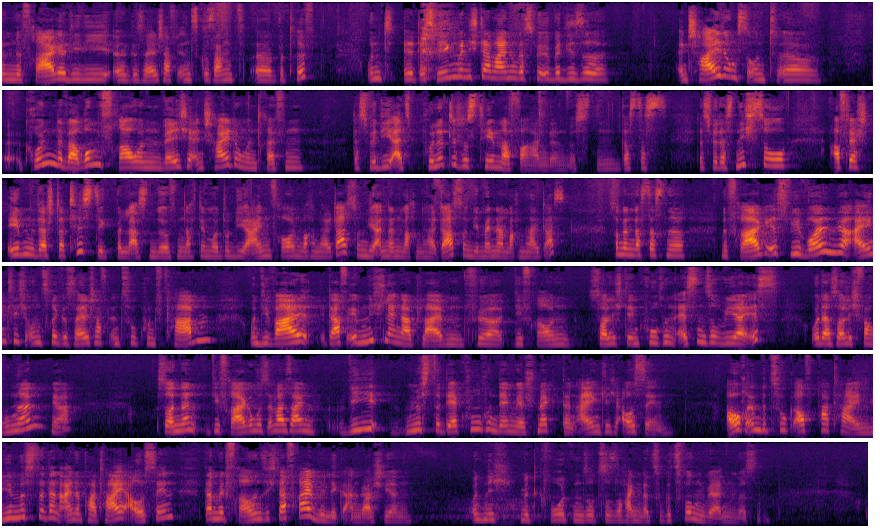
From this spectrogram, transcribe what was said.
eine Frage, die die äh, Gesellschaft insgesamt äh, betrifft. Und äh, deswegen bin ich der Meinung, dass wir über diese Entscheidungs- und Gründe, warum Frauen welche Entscheidungen treffen, dass wir die als politisches Thema verhandeln müssten. Dass, das, dass wir das nicht so auf der Ebene der Statistik belassen dürfen, nach dem Motto, die einen Frauen machen halt das und die anderen machen halt das und die Männer machen halt das, sondern dass das eine, eine Frage ist, wie wollen wir eigentlich unsere Gesellschaft in Zukunft haben und die Wahl darf eben nicht länger bleiben für die Frauen, soll ich den Kuchen essen, so wie er ist, oder soll ich verhungern, ja? Sondern die Frage muss immer sein, wie müsste der Kuchen, der mir schmeckt, denn eigentlich aussehen? Auch in Bezug auf Parteien. Wie müsste denn eine Partei aussehen, damit Frauen sich da freiwillig engagieren und nicht mit Quoten sozusagen dazu gezwungen werden müssen?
